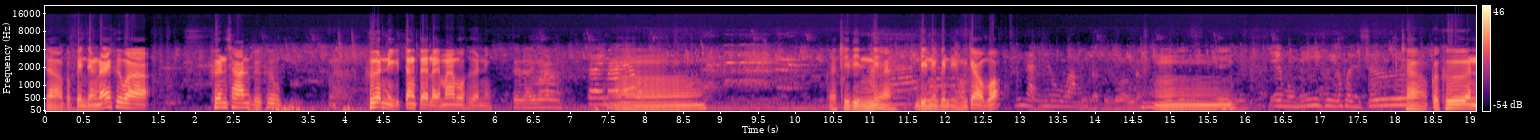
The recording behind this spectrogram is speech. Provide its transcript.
เจ้าก็เป็นจังไดคือว่าเพื่อนชานก็คือเพื่อนนี่ตั้งแต่ไหลมาบ่เพื่อนนี่แต่ได้มาใจมาอ๋อแล้วก็ที่ดินเนี่ยดินนี่เป็นดินของเจ้าบ่ นี่แหละอีหลวงเราเป็นหลวงนะอืม เองเองบ่มีคือเพิ่นซื้อเจ้าก็คืออัน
